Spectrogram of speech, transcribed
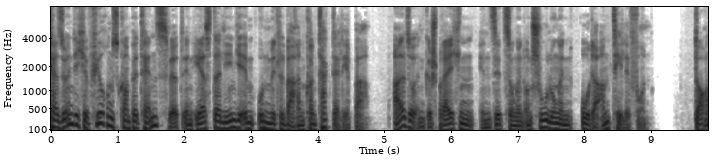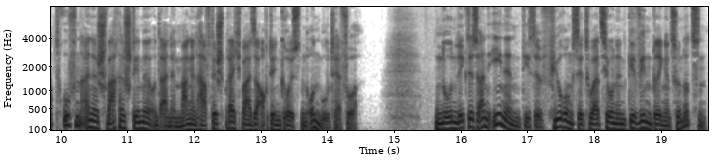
Persönliche Führungskompetenz wird in erster Linie im unmittelbaren Kontakt erlebbar, also in Gesprächen, in Sitzungen und Schulungen oder am Telefon. Dort rufen eine schwache Stimme und eine mangelhafte Sprechweise auch den größten Unmut hervor. Nun liegt es an Ihnen, diese Führungssituationen gewinnbringend zu nutzen.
